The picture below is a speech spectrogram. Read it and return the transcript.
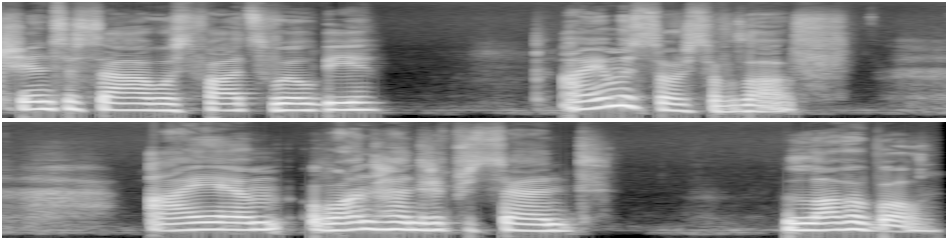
Chances are those thoughts will be I am a source of love. I am 100% lovable.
